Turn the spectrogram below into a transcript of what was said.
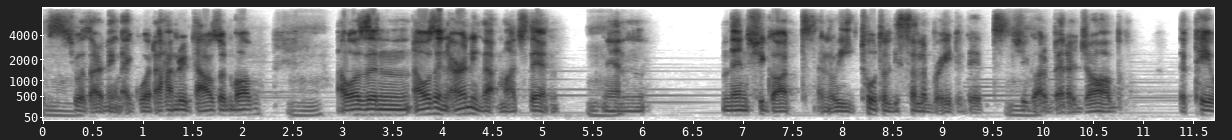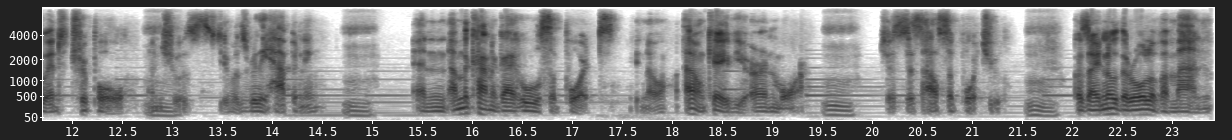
Mm. She was earning like what a hundred thousand bob. Mhm. I wasn't I wasn't earning that much then Mhm. and, and then she got and we totally celebrated it she Mm. got a better job the pay went triple and Mm. she was it was really happening Mm. And I'm the kind of guy who will support, you know. I don't care if you earn more. Mm, Just just I'll support you. mm, Because I know the role of a man.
